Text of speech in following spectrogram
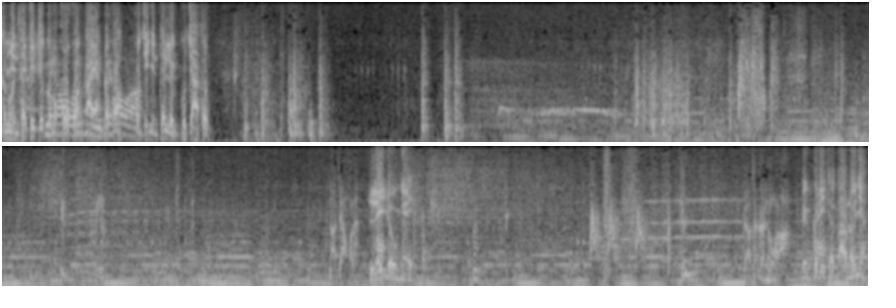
Không nhìn thấy phía trước có một cổ quan tài à? Đâu có. Con chỉ nhìn thấy lưng của cha thôi. Lấy đồ nghề. Đừng có đi theo tao nữa nha.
